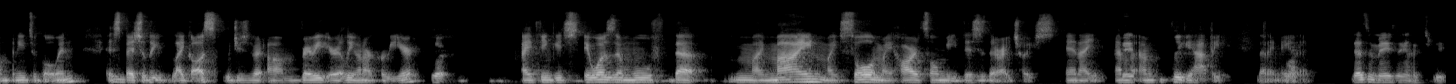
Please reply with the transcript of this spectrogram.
company to go in, especially like us, which is um, very early on our career. Yeah. I think it's it was a move that my mind, my soul, and my heart told me this is the right choice, and I am Amazing. I'm completely happy that I made Yeah. it. that's amazing actually.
